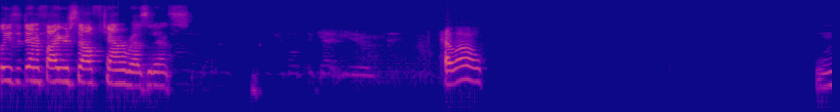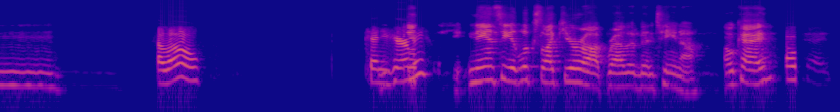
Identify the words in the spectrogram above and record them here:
Please identify yourself, town of residence. Hello? Mm. Hello? Can you hear me? Nancy, it looks like you're up rather than Tina. Okay. Okay.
